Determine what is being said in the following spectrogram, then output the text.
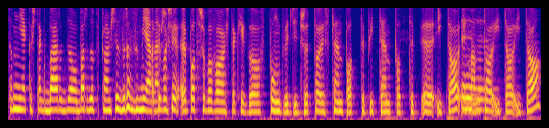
to mnie jakoś tak bardzo, bardzo poczułam się zrozumiana. A ty właśnie e, potrzebowałaś takiego w punkt wiedzieć, że to jest ten podtyp i ten podtyp e, i to, i mam to, i to, i to?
